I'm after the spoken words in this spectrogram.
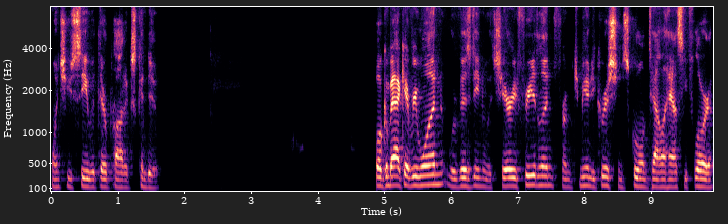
once you see what their products can do. Welcome back, everyone. We're visiting with Sherry Friedland from Community Christian School in Tallahassee, Florida.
